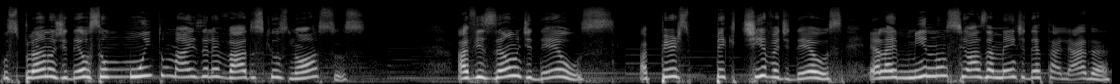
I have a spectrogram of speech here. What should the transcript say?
Os planos de Deus são muito mais elevados que os nossos. A visão de Deus, a perspectiva de Deus, ela é minuciosamente detalhada,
